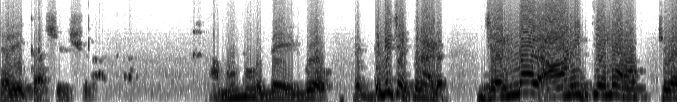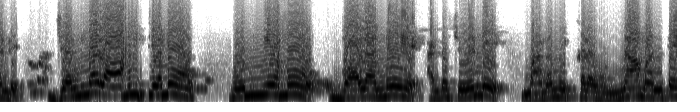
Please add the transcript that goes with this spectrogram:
జై కాశీశ్వరాడు అమ్మమ్మ వద్దే ఇదిగో పెద్దగా చెప్తున్నాడు. జన్మ రాహిత్యము చూడండి. జన్మ రాహిత్యము పుణ్యము వలనే. అంటే చూడండి మనం ఇక్కడ ఉన్నామంటే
